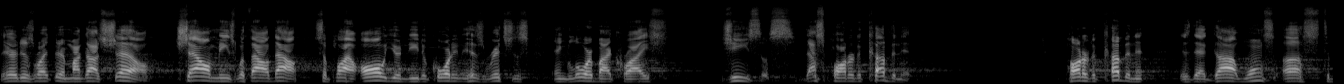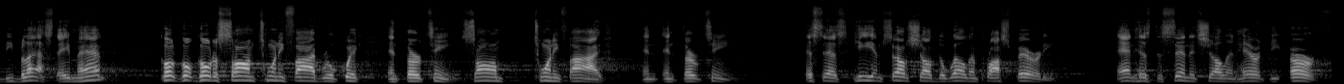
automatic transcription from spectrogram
there it is right there. My God shall. Shall means without doubt supply all your need according to his riches and glory by Christ Jesus. That's part of the covenant. Part of the covenant is that God wants us to be blessed. Amen. Go, go, go to Psalm 25 real quick and 13. Psalm 25 and, and 13. It says, He himself shall dwell in prosperity, and his descendants shall inherit the earth.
